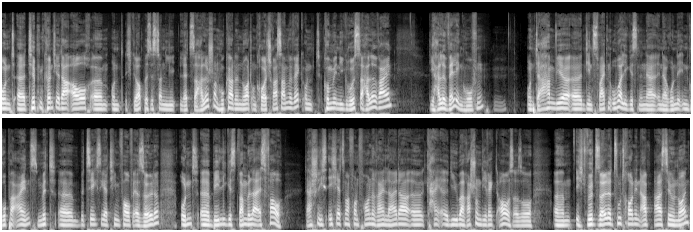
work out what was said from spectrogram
und äh, tippen könnt ihr da auch ähm, und ich glaube, es ist dann die letzte Halle schon, Huckade Nord- und Kreuzstraße haben wir weg und kommen wir in die größte Halle rein, die Halle Wellinghofen und da haben wir äh, den zweiten Oberligisten in der, in der Runde in Gruppe 1 mit äh, Bezirksliga-Team VfR Sölde und äh, B-Ligist Wambeler SV. Da schließe ich jetzt mal von vornherein leider äh, äh, die Überraschung direkt aus. Also ähm, ich würde Sölde zutrauen, den ASC 09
